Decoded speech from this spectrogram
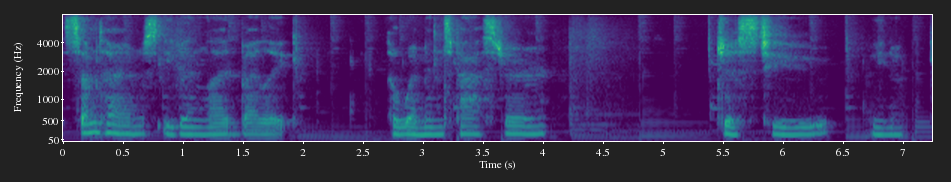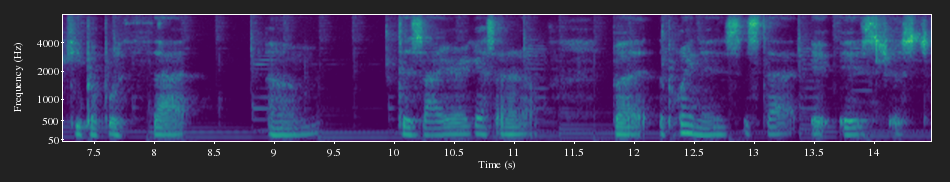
sometimes even led by like a women's pastor just to you know keep up with that um, desire i guess. I don't know. But the point is is that it is just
